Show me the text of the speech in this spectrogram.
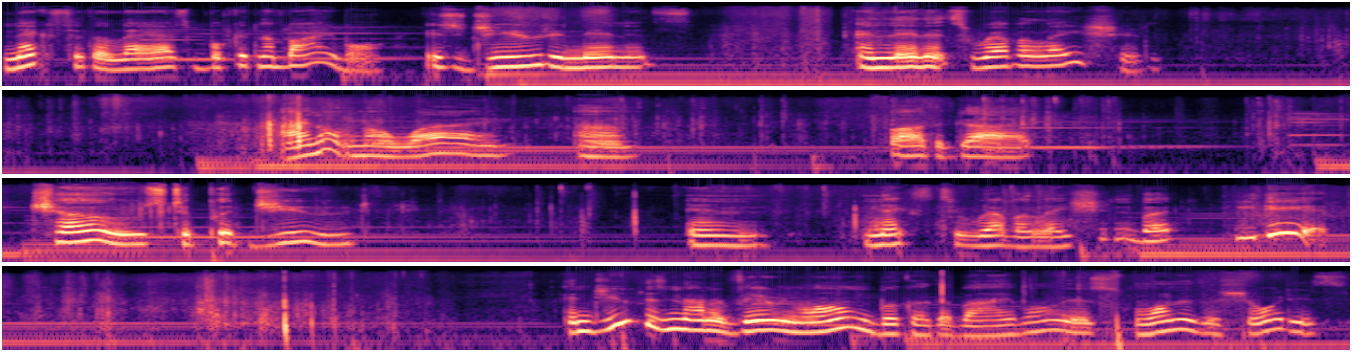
next to the last book in the Bible. It's Jude, and then it's and then it's Revelation. I don't know why um, Father God chose to put Jude in next to Revelation, but He did. And Jude is not a very long book of the Bible. It's one of the shortest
